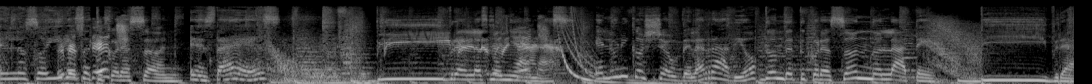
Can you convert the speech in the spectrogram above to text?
En los oídos de sketch. tu corazón, esta es Vibra en las mañanas. El único show de la radio donde tu corazón no late. Vibra.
